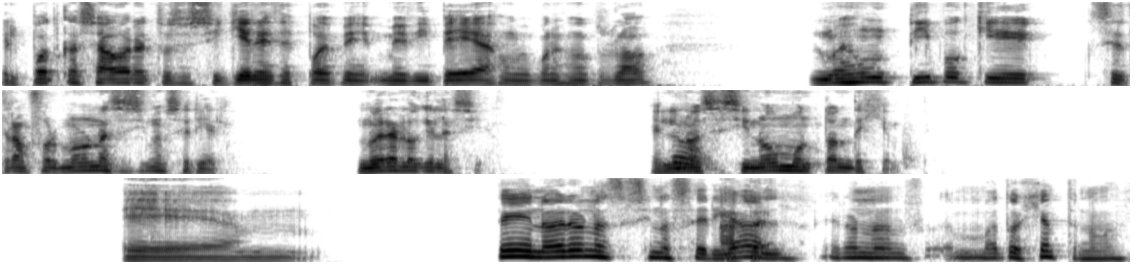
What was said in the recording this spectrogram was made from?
el podcast ahora, entonces si quieres después me, me vipeas o me pones en otro lado, no es un tipo que se transformó en un asesino serial. No era lo que él hacía. Él no, No. asesinó a un montón de gente. Eh, Sí, no era un asesino serial, era un, mató gente nomás.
